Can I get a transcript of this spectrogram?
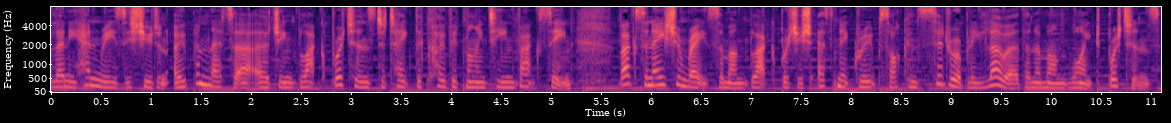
Lenny Henry's issued an open letter urging black Britons to take the COVID 19 vaccine. Vaccination rates among black British ethnic groups are considerably lower than among white Britons.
